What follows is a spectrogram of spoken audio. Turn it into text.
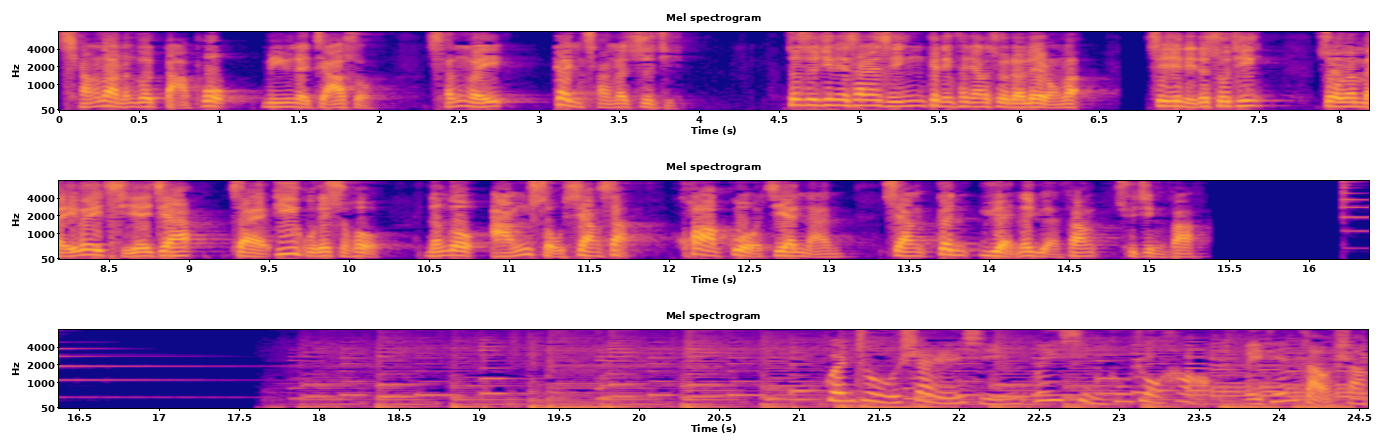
强到能够打破命运的枷锁，成为更强的自己。这是今天三人行跟你分享的所有的内容了。谢谢你的收听。祝我们每一位企业家在低谷的时候，能够昂首向上，跨过艰难，向更远的远方去进发。关注善人行微信公众号，每天早上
